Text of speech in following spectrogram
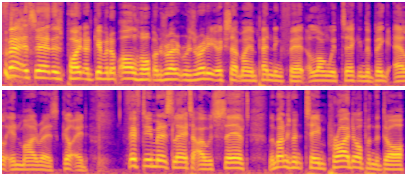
Fair to say at this point, I'd given up all hope and re- was ready to accept my impending fate, along with taking the big L in my race. Gutted. 15 minutes later, I was saved. The management team pried open the door,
